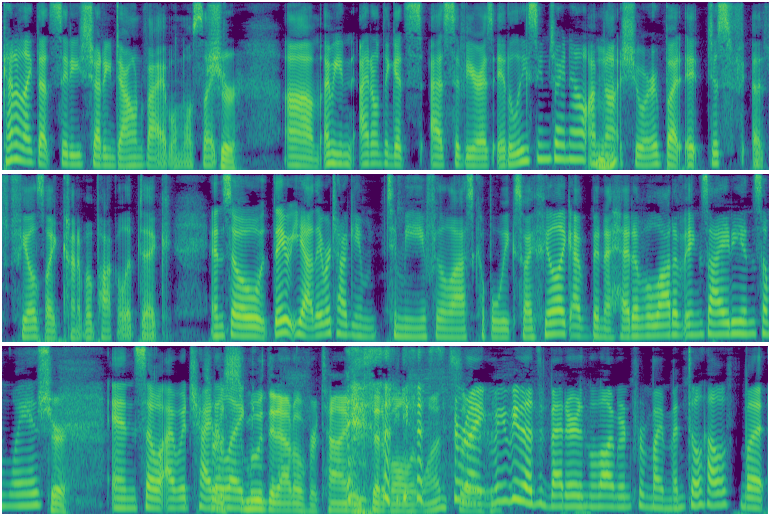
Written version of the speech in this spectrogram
kind of like that city shutting down vibe, almost like. Sure. Um, I mean, I don't think it's as severe as Italy seems right now. I'm mm-hmm. not sure, but it just f- it feels like kind of apocalyptic. And so they, yeah, they were talking to me for the last couple weeks. So I feel like I've been ahead of a lot of anxiety in some ways. Sure. And so I would try sort to like smooth it out over time instead of all yes, at once. Or... Right. Maybe that's better in the long run for my mental health. But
